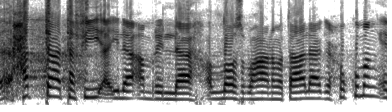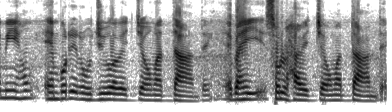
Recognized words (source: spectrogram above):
mihun na hangurama kurashe hatta tafi'a ila amrillah Allah subhanahu wa ta'ala ge hukuman emihun emburi rujuwa wejjawmad daande ebahi sulha wejjawmad daande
